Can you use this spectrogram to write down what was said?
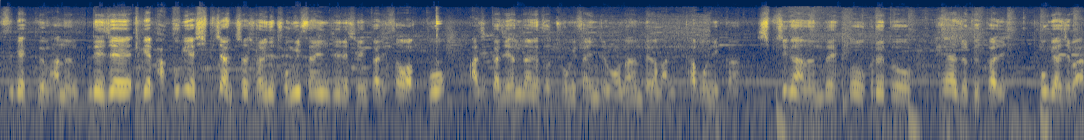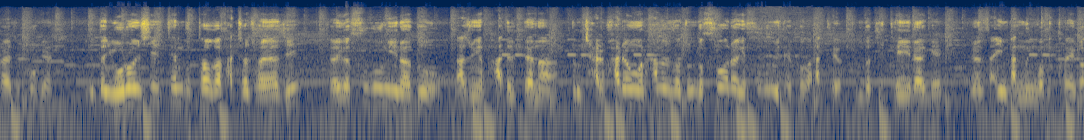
쓰게끔 하는. 근데 이제 그게 바꾸기가 쉽지 않죠. 저희는 종이 사인지를 지금까지 써왔고 아직까지 현장에서 종이 사인지를 원하는 데가 많다 보니까 쉽지가 않은데 뭐 그래도 해야죠. 끝까지. 포기하지 말아야죠. 포기하지. 일단 요런 시스템부터가 갖춰져야지 저희가 수금이라도 나중에 받을 때나 좀 잘 활용을 하면서 좀 더 수월하게 수금이 될 것 같아요. 좀 더 디테일하게 이런 사인 받는 것부터 해가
